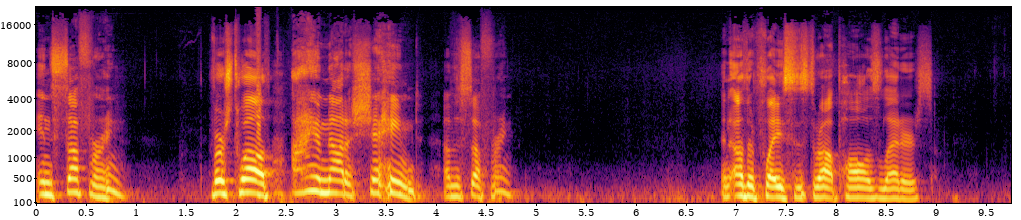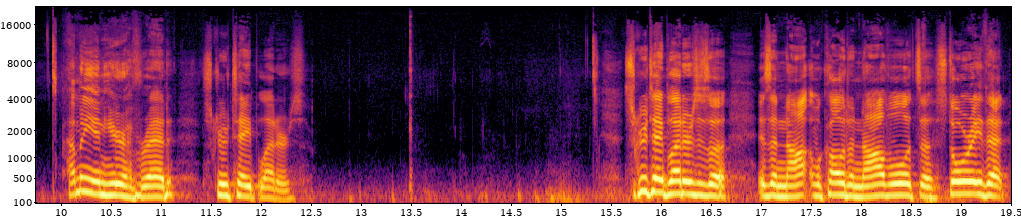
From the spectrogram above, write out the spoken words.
in suffering. Verse 12, I am not ashamed of the suffering and other places throughout Paul's letters. How many in here have read Screwtape Letters? Screwtape Letters is a is a not we'll call it a novel. It's a story that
